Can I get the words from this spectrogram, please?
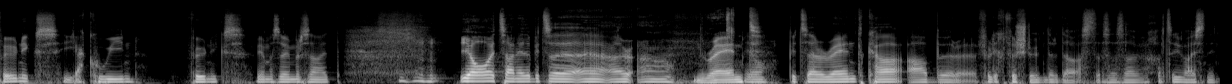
Phoenix, Jaquin Phoenix, wie man so immer sagt. ja, jetzt habe ich ein bisschen äh, äh, äh, Ein Rant. ja, ein bisschen einen Rant gehabt, aber äh, vielleicht versteht ihr das. das ist einfach, also ich weiß nicht.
